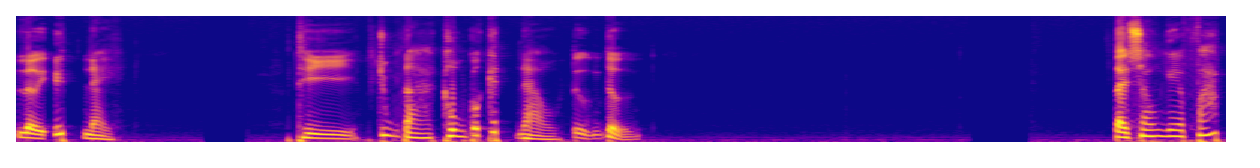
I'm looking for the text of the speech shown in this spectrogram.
Lợi ích này thì chúng ta không có cách nào tưởng tượng. Tại sao nghe pháp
